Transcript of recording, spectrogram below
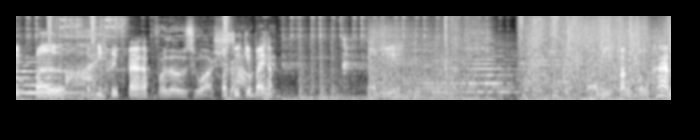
ลิปเปอร์กับอีคลิปนะครับ For those who are ก็ซื้อเก็บไว้ครับ shrouded in ตอนนี้ตอนนี้ ฝั่งตรงข้าม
